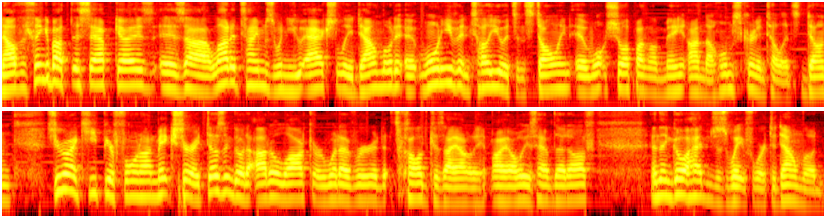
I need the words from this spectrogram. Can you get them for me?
Now, the thing about this app, guys, is uh, a lot of times when you actually download it, it won't even tell you it's installing. It won't show up on the main on the home screen until it's done. So you're going to keep your phone on. Make sure it doesn't go to auto lock or whatever it's called because I, I always have that off. And then go ahead and just wait for it to download.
